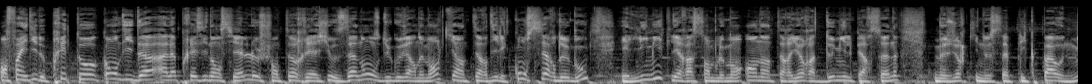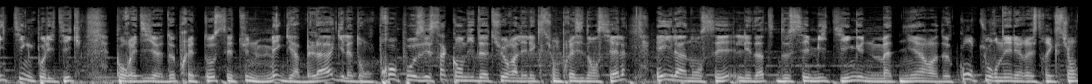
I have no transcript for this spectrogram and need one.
Enfin, dit de Préto, candidat à la présidentielle, le chanteur réagit aux annonces du gouvernement qui interdit les concerts debout et limite les rassemblements en intérieur à 2000 personnes. Mesure qui ne s'applique pas aux meetings politiques. Pour Eddie de Préto, c'est une méga blague. Il a donc proposé sa candidature à l'élection présidentielle et il a annoncé les dates de ces meetings, une manière de contourner les restrictions.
